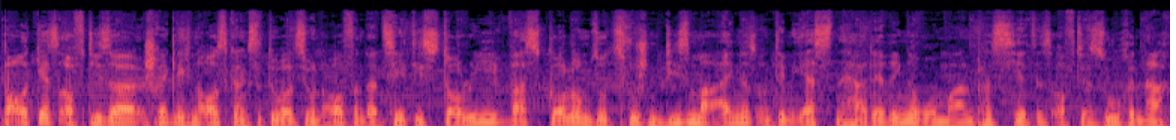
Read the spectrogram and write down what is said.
baut jetzt auf dieser schrecklichen Ausgangssituation auf und erzählt die Story, was Gollum so zwischen diesem Ereignis und dem ersten Herr der Ringe Roman passiert ist, auf der Suche nach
